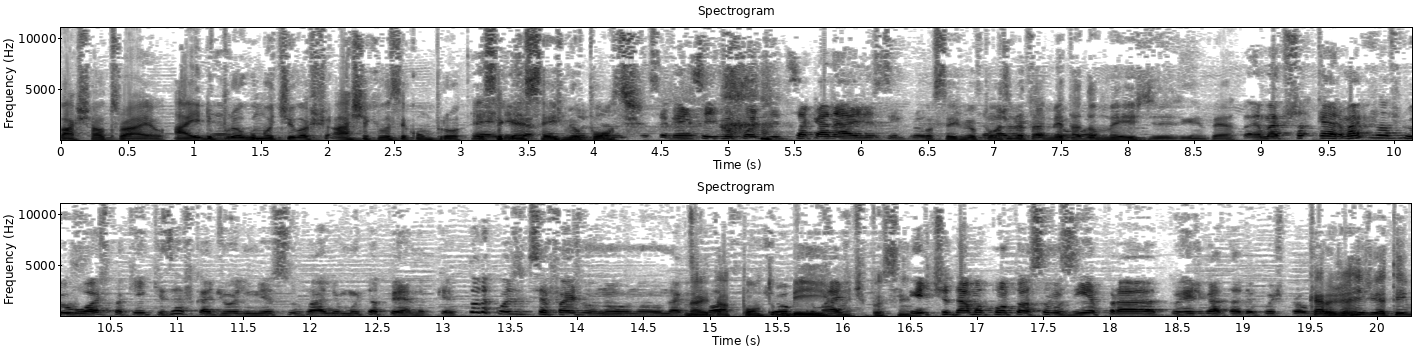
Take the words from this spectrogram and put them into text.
baixar o trial. Aí ele, por algum motivo, ach- acha que você comprou. Aí É, você ele ganha já 6 mil pontos. Você ganha 6 mil pontos de sacanagem, assim. Pro, Pô, 6 mil pontos é metade, metade do mês de, de Game Pass. É, Microsoft, cara, Microsoft Rewards, pra quem quiser ficar de olho nisso, vale muito a pena. Porque toda coisa que você faz no, no, no, Xbox, Não, ele dá ponto jogo mesmo, mais, tipo assim. ele te dá uma pontuaçãozinha pra tu resgatar depois pra algum Cara, eu já resgatei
